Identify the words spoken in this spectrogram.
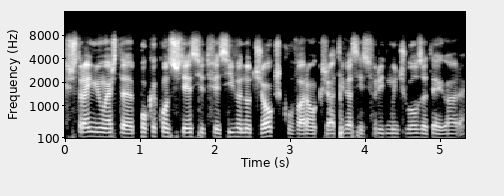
estranho esta pouca consistência defensiva noutros jogos que levaram a que já tivessem sofrido muitos gols até agora.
